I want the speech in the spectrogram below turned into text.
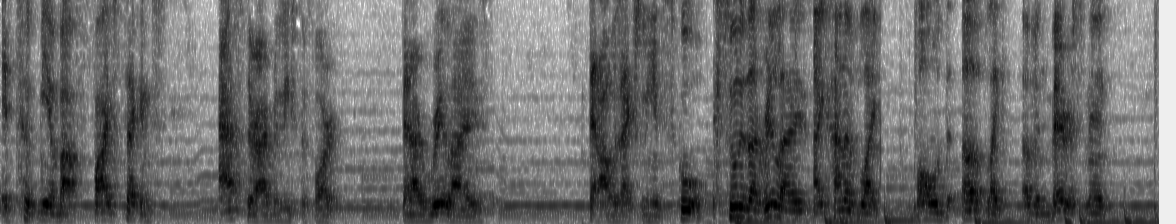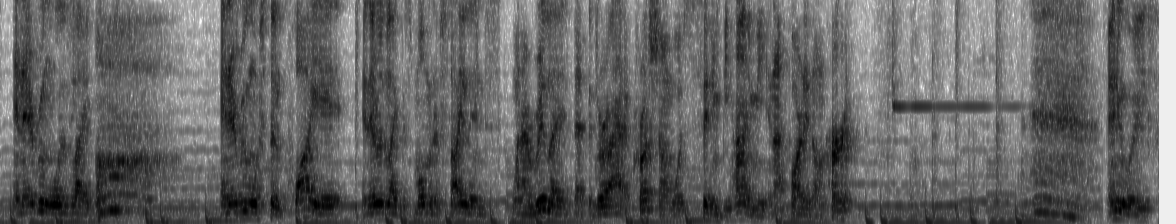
it took me about five seconds after I released the fart that I realized that I was actually in school. As soon as I realized, I kind of like balled up like of embarrassment and everyone was like, and everyone stood quiet and there was like this moment of silence when I realized that the girl I had a crush on was sitting behind me and I farted on her. Anyways,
